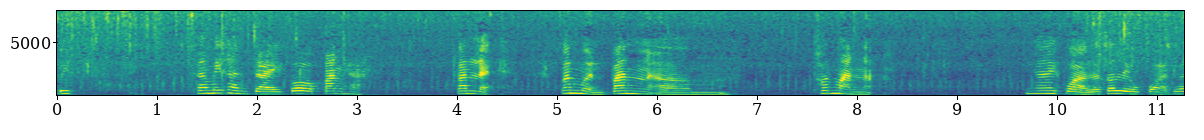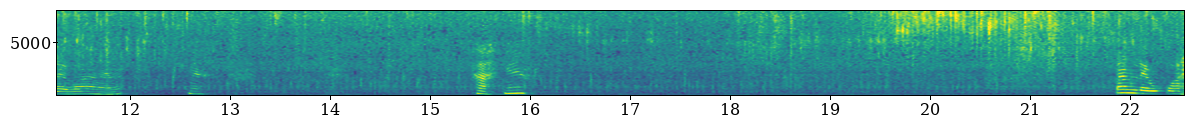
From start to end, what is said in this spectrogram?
อุ้ย ถ้าไม่ทันใจก็ปั้นค่ะ ปั้นแหละ ปั้นเหมือนปั้นอทอดมันอะง่ายกว่าแล้วก็เร็วกว่าด้วยว่างั้นเนี่ยค่ะเนี่ยปั้นเร็วกว่า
